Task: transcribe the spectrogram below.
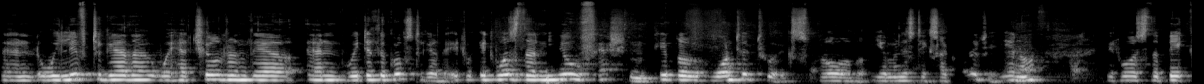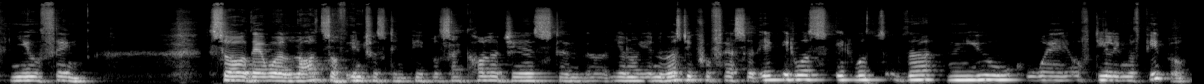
and we lived together. We had children there, and we did the groups together. It it was the new fashion. People wanted to explore humanistic psychology. You know, it was the big new thing. So there were lots of interesting people, psychologists and uh, you know university professors. It, it was it was the new way of dealing with people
